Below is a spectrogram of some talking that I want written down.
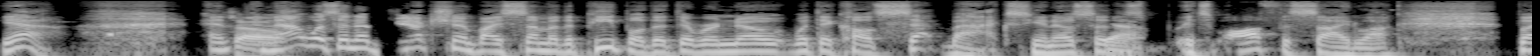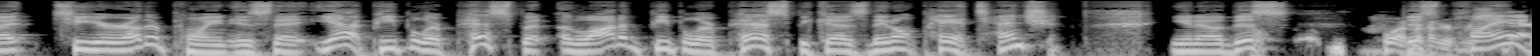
Yeah. And, so, and, that was an objection by some of the people that there were no, what they called setbacks, you know, so yeah. it's off the sidewalk. But to your other point is that, yeah, people are pissed, but a lot of people are pissed because they don't pay attention. You know, this, 100%. this plan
